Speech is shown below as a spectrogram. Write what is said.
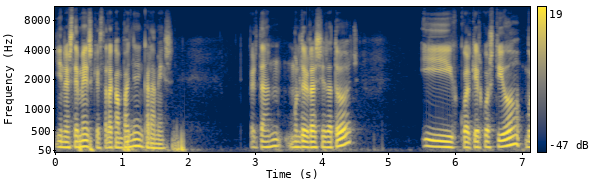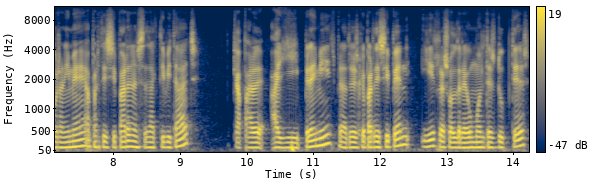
i en este mes que està la campanya encara més. Per tant, moltes gràcies a tots i qualsevol qüestió vos anime a participar en aquestes activitats que a part hi premis per a tots els que participen i resoldreu moltes dubtes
